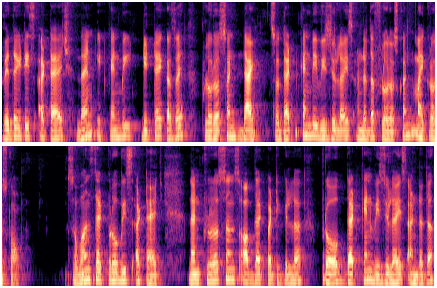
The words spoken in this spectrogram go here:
whether it is attached then it can be detected as a fluorescent dye. So that can be visualized under the fluorescent microscope. So once that probe is attached, then fluorescence of that particular probe that can visualize under the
